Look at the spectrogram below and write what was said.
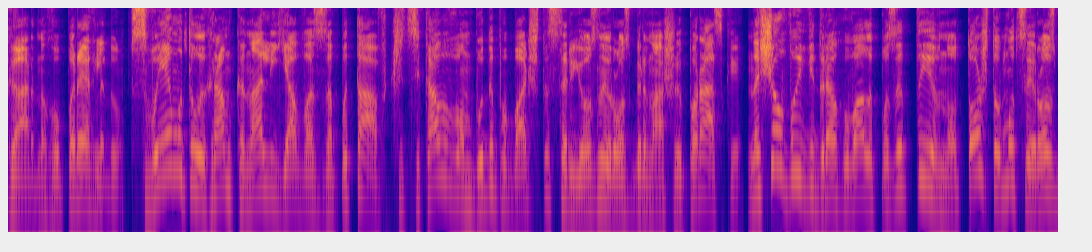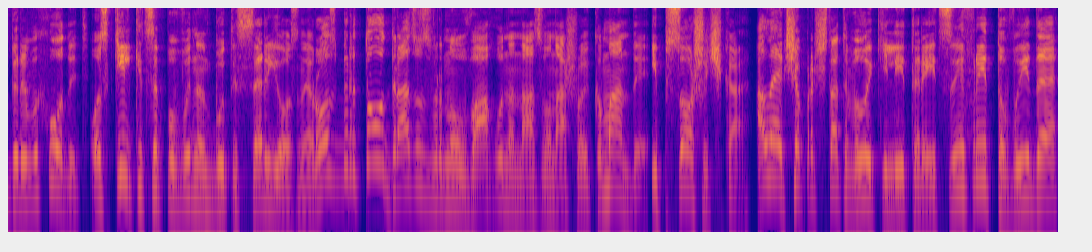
Гарного перегляду. В своєму телеграм-каналі я вас запитав, чи цікаво вам буде побачити серйозний розбір нашої поразки. На що ви відреагували позитивно, тож тому цей розбір і виходить. Оскільки це повинен бути серйозний розбір, то одразу зверну увагу на назву нашої команди і псошечка. Але якщо прочитати великі літери і цифри, то вийде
